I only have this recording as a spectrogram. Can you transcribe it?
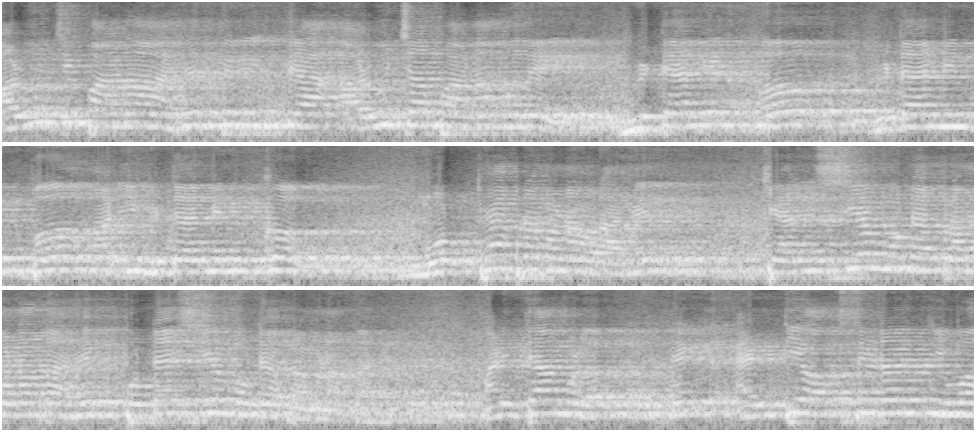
आळूची पानं आहेत तरी त्या आळूच्या पानामध्ये व्हिटॅमिन अ व्हिटॅमिन ब आणि व्हिटॅमिन क मोठ्या प्रमाणावर आहे कॅल्शियम मोठ्या प्रमाणात आहे पोटॅशियम मोठ्या प्रमाणात आहे. आणि त्यामुळं एक अँटीऑक्सिडंट किंवा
